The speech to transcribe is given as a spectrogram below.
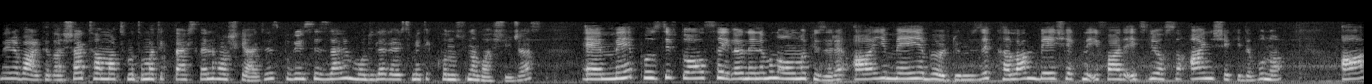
Merhaba arkadaşlar, Tam Mat Matematik derslerine hoş geldiniz. Bugün sizlerle modüler aritmetik konusuna başlayacağız. E, M pozitif doğal sayıların elemanı olmak üzere A'yı M'ye böldüğümüzde kalan B şeklinde ifade ediliyorsa aynı şekilde bunu A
